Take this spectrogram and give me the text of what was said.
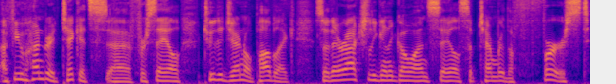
a few hundred tickets uh, for sale to the general public. So they're actually going to go on sale September the 1st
